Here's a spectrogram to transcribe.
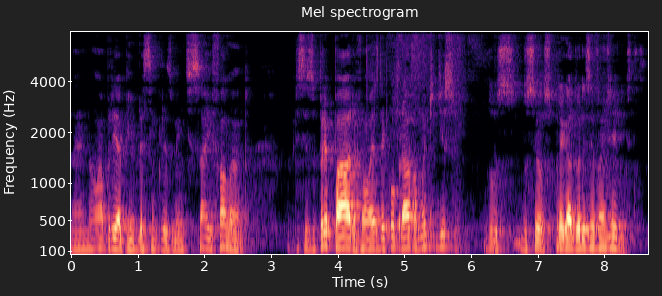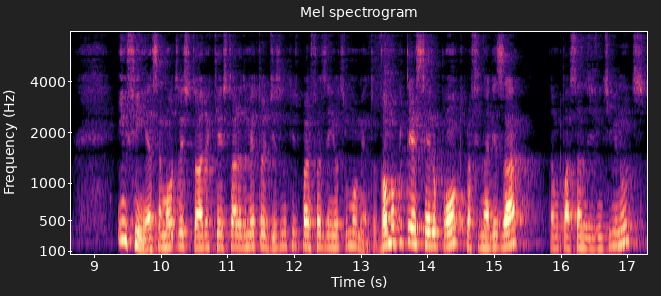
né? não abrir a Bíblia simplesmente sair falando. Preciso preparo. João Wesley cobrava muito disso dos, dos seus pregadores evangelistas. Enfim, essa é uma outra história que é a história do metodismo que a gente pode fazer em outro momento. Vamos para o terceiro ponto para finalizar. Estamos passando de 20 minutos.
